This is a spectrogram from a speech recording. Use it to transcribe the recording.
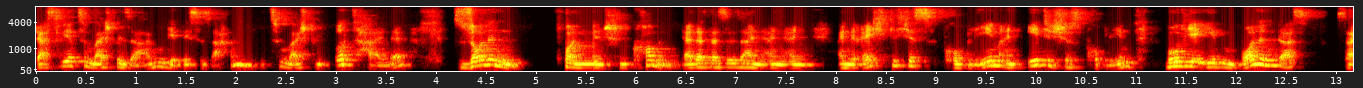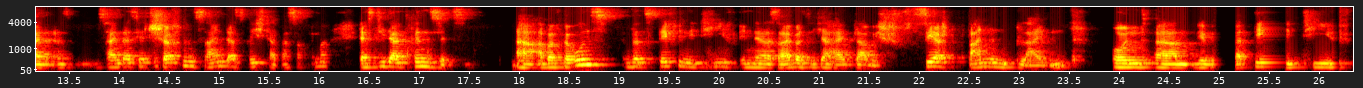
dass wir zum Beispiel sagen, gewisse Sachen, wie zum Beispiel Urteile, sollen von Menschen kommen. Ja, das, das ist ein, ein, ein, ein rechtliches Problem, ein ethisches Problem, wo wir eben wollen, dass seien, seien das jetzt Schöffen, seien das Richter, was auch immer, dass die da drin sitzen. Äh, aber für uns wird es definitiv in der Cybersicherheit, glaube ich, sehr spannend bleiben. Und ähm, wir werden definitiv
